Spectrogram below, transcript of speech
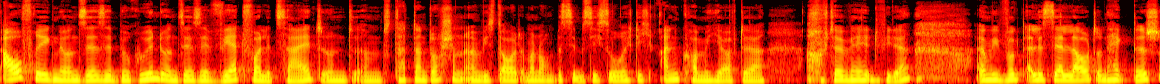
aufregende und sehr, sehr berührende und sehr, sehr wertvolle Zeit. Und ähm, es hat dann doch schon irgendwie, es dauert immer noch ein bisschen, bis ich so richtig ankomme hier auf der, auf der Welt wieder. Irgendwie wirkt alles sehr laut und hektisch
